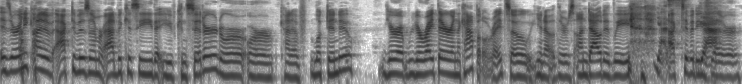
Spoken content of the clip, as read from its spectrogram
is there any kind of activism or advocacy that you've considered or, or kind of looked into? You're, you're right there in the capital, right? So, you know, there's undoubtedly Yes, activities yeah. that are,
